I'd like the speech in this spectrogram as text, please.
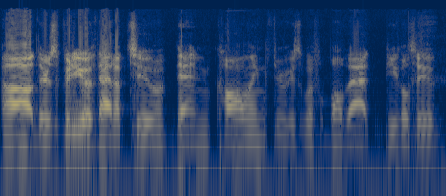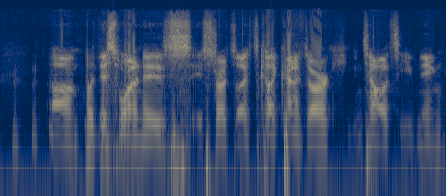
Uh, there's a video of that up too of Ben calling through his wiffle ball bat bugle tube. Um, but this one is it starts it's kind of, kind of dark. You can tell it's evening.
